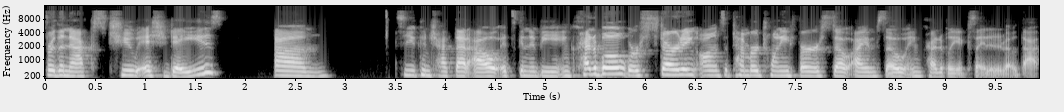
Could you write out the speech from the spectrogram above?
for the next two ish days. Um, so you can check that out. It's going to be incredible. We're starting on September 21st. So I am so incredibly excited about that.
